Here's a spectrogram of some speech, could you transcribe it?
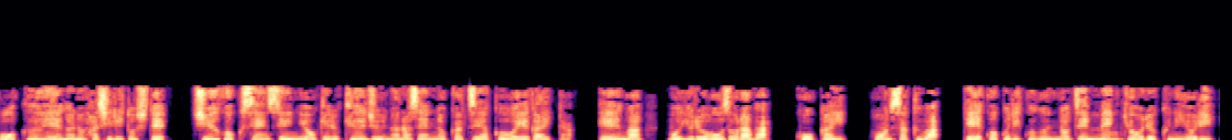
航空映画の走りとして中国戦線における97戦の活躍を描いた映画燃ゆる大空が公開。本作は帝国陸軍の全面協力により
